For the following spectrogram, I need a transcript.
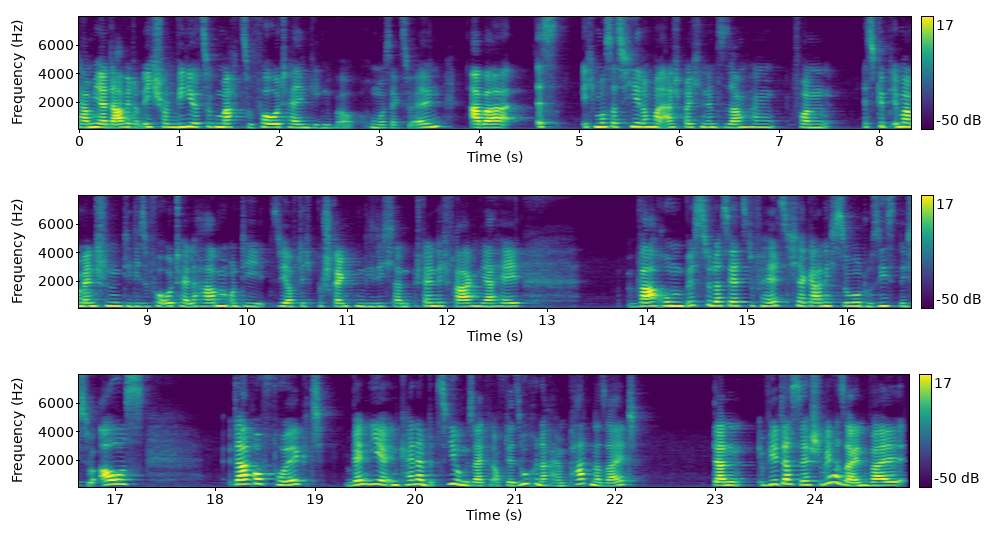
Da haben ja David und ich schon ein Video zu gemacht, zu Vorurteilen gegenüber Homosexuellen. Aber es, ich muss das hier nochmal ansprechen im Zusammenhang von, es gibt immer Menschen, die diese Vorurteile haben und die sie auf dich beschränken, die dich dann ständig fragen, ja, hey, warum bist du das jetzt? Du verhältst dich ja gar nicht so, du siehst nicht so aus. Darauf folgt, wenn ihr in keiner Beziehung seid und auf der Suche nach einem Partner seid, dann wird das sehr schwer sein, weil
